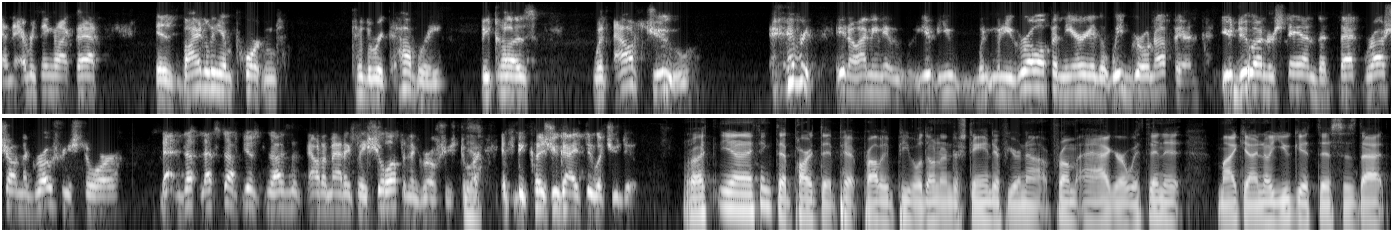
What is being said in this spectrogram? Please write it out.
and everything like that is vitally important to the recovery because without you every you know i mean you, you when, when you grow up in the area that we've grown up in you do understand that that rush on the grocery store that that stuff just doesn't automatically show up in the grocery store Yeah. it's because you guys do what you do Right. Yeah, I think that part that probably people don't understand if you're not from ag or within it, Mike, and I know you get this, is that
